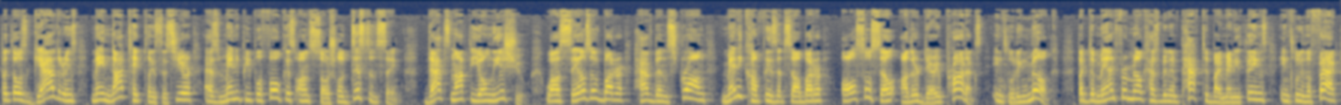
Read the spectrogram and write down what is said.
But those gatherings may not take place this year as many people focus on social distancing. That's not the only issue. While sales of butter have been strong, many companies that sell butter also sell other dairy products, including milk but demand for milk has been impacted by many things, including the fact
